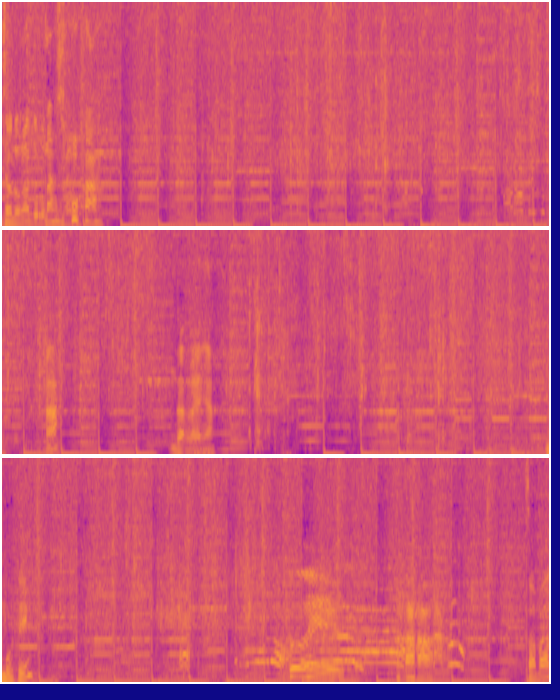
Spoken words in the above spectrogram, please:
Jalurnya turunan semua. Hah? Enggak kayaknya. Musim? Wih. Sampai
